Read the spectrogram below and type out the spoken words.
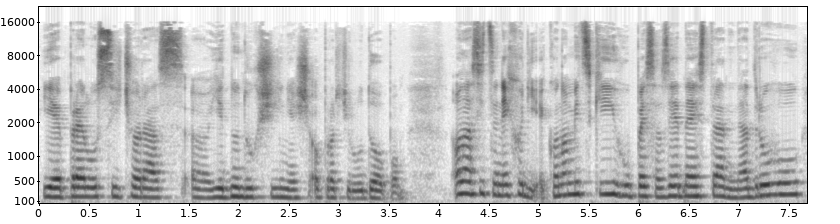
je pre Lucy čoraz uh, jednoduchší než oproti ľudopom. Ona síce nechodí ekonomicky, húpe sa z jednej strany na druhú,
